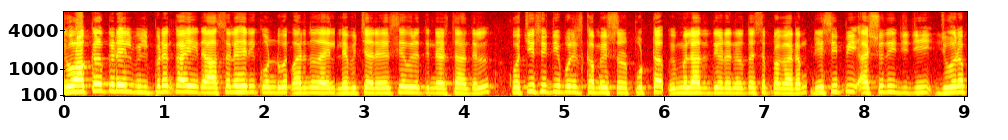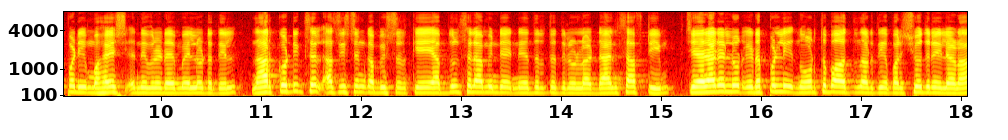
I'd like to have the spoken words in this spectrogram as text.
യുവാക്കൾക്കിടയിൽ വിൽപ്പനക്കായി രാസലഹരി കൊണ്ടുവരുന്നതായി ലഭിച്ച രഹസ്യവിവരത്തിന്റെ അടിസ്ഥാനത്തിൽ Kochi city police commissioner Putta വിമലാദിത്യയുടെ നിർദ്ദേശപ്രകാരം D C P Aswathy Jiji ജൂരപ്പടി മഹേഷ് എന്നിവരുടെ മേൽനോട്ടത്തിൽ narcotic cell assistant commissioner K Abdul സലാമിന്റെ നേതൃത്വത്തിലുള്ള DANSAF team Cheranallur Edappally north ഭാഗത്ത് നടത്തിയ പരിശോധനയിലാണ്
